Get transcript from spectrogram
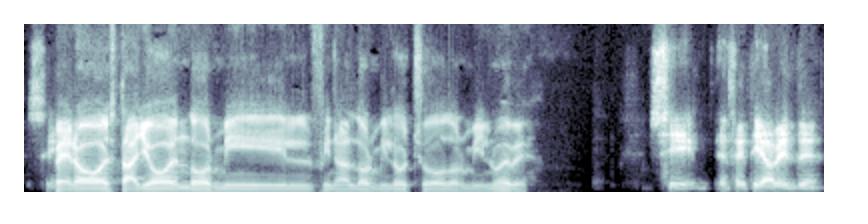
Sí. pero estalló en 2000, final 2008-2009. Sí, efectivamente.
